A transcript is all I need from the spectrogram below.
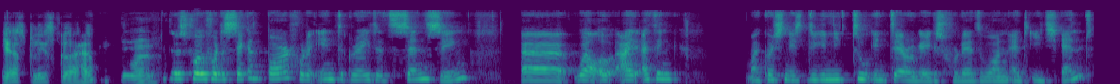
Yes, please go ahead. Okay. Go ahead. Because for, for the second part, for the integrated sensing, well, I, I think my question is, do you need two interrogators for that one at each end?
